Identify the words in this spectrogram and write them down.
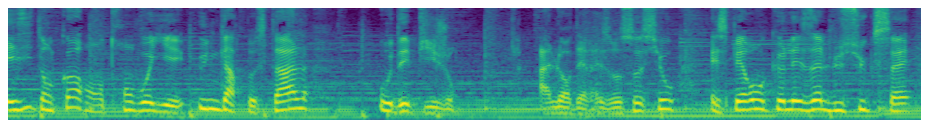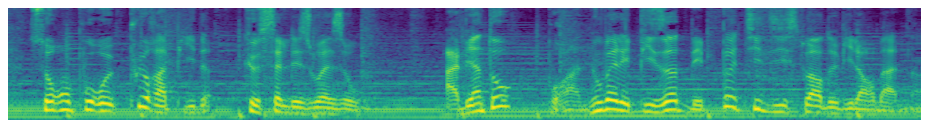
hésite encore entre envoyer une carte postale ou des pigeons. À l'heure des réseaux sociaux, espérons que les ailes du succès seront pour eux plus rapides que celles des oiseaux. A bientôt pour un nouvel épisode des Petites Histoires de Villeurbanne.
